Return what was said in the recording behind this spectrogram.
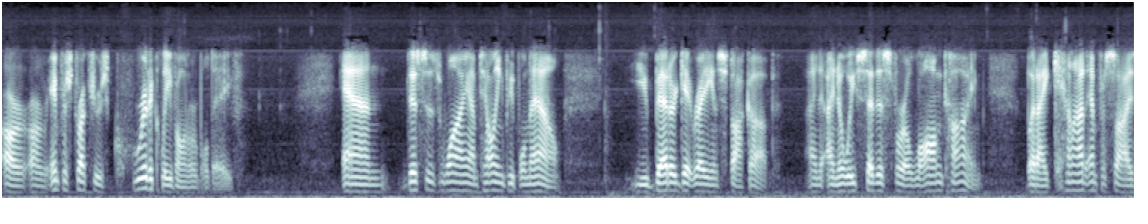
our, our infrastructure is critically vulnerable, Dave. And this is why I'm telling people now you better get ready and stock up. I, I know we've said this for a long time, but I cannot emphasize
